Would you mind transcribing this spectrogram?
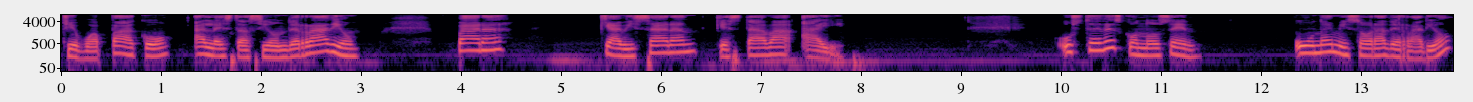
llevó a Paco a la estación de radio para que avisaran que estaba ahí. ¿Ustedes conocen una emisora de radio?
